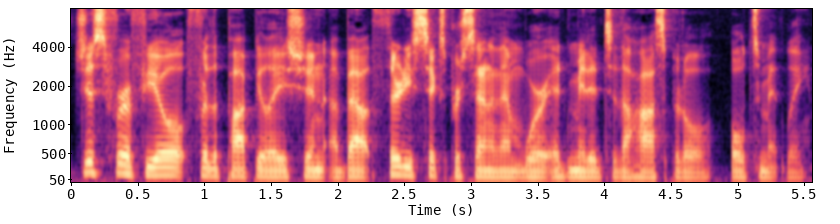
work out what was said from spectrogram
just for a feel for the population, about 36% of them were admitted to the hospital ultimately.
